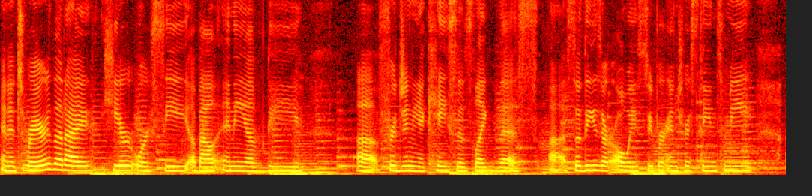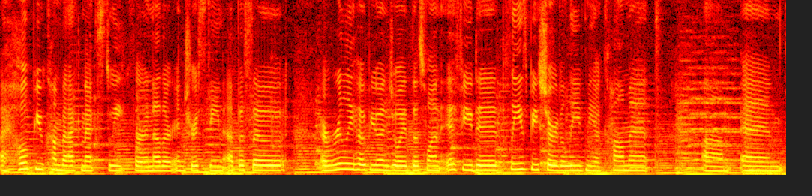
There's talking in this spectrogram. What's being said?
and it's rare that I hear or see about any of the uh, Virginia cases like this. Uh, so these are always super interesting to me. I hope you come back next week for another interesting episode. I really hope you enjoyed this one. If you did, please be sure to leave me a comment um, and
